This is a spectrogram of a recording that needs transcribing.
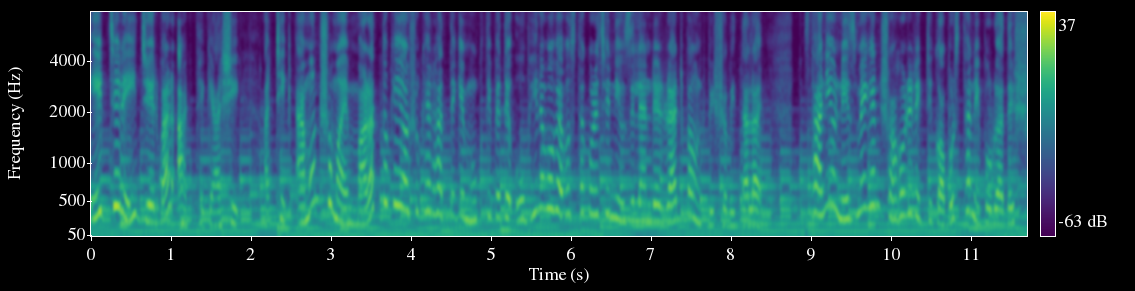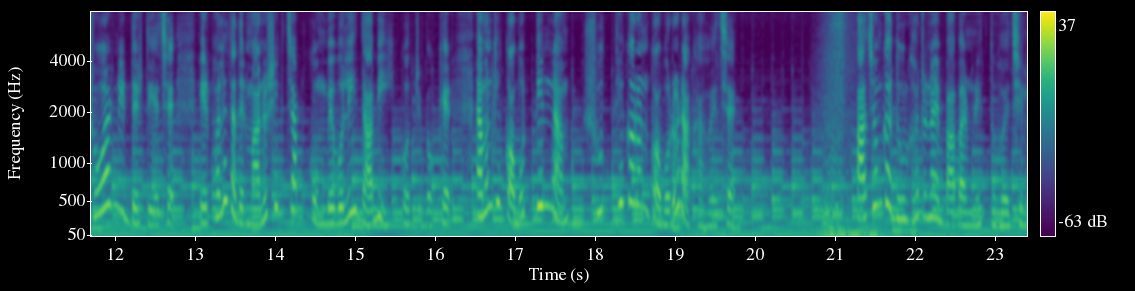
এর জেরেই জেরবার আট থেকে আসি আর ঠিক এমন সময় মারাত্মক এই অসুখের হাত থেকে মুক্তি পেতে অভিনব ব্যবস্থা করেছে নিউজিল্যান্ডের র্যাডবাউন্ড বিশ্ববিদ্যালয়। স্থানীয় নিজমেগেন শহরের একটি কবরস্থানে পড়ুয়াদের শোয়ার নির্দেশ দিয়েছে। এর ফলে তাদের মানসিক চাপ কমবে বলেই দাবি কর্তৃপক্ষের। এমনকি কবরটির নাম শুদ্ধিকরণ কবরও রাখা হয়েছে। আচমকা দুর্ঘটনায় বাবার মৃত্যু হয়েছিল।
